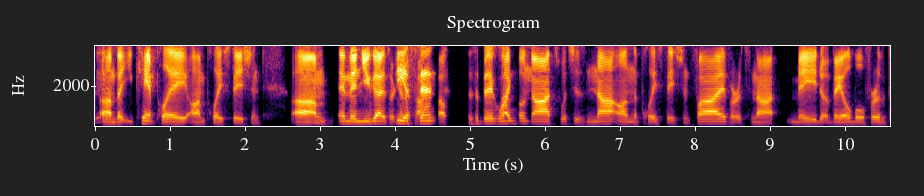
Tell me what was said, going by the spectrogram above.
Yeah. um, that you can't play on PlayStation. Um, and then you guys are The going talk Ascent about is a big one Psychonauts, which is not on the PlayStation 5 or it's not made available for the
